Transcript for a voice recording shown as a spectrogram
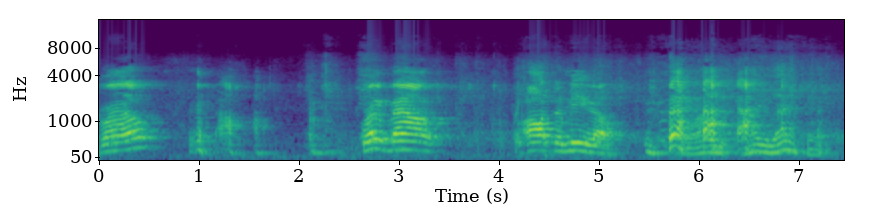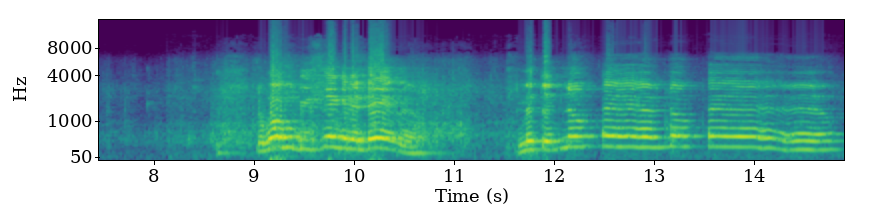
Brown? Chris Brown off the Migos. why, why are you laughing? The one who be singing and dancing. Mr. Noel, Noel.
